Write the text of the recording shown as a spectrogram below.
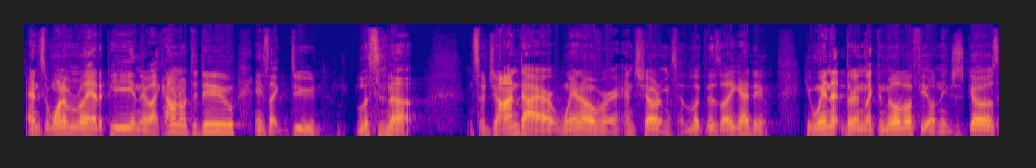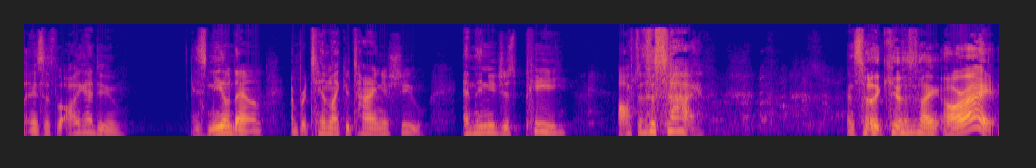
and so one of them really had to pee, and they're like, I don't know what to do. And he's like, dude, listen up. And so John Dyer went over and showed him. He said, Look, this is all you got to do. He went, they're in like the middle of a field, and he just goes and he says, All you got to do is kneel down and pretend like you're tying your shoe. And then you just pee off to the side. And so the kid was like, all right.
